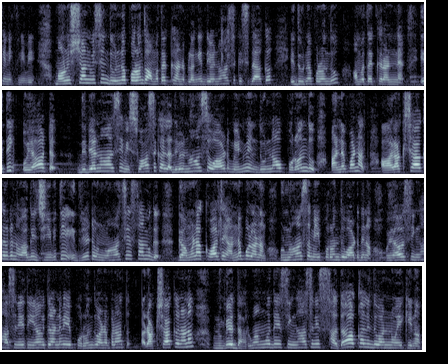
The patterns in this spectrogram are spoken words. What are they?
කෙනෙක් නෙවෙයි. මනුෂ්‍යයන් විසින් දුන්න පොරොන්දු අමතක කරන්න පුළුවන්. ඒ දෙවියන් වහන්සේ කිසිදාක ඒ දුන්න පොරොන්දු අමතක කරන්නේ නැහැ. ඉතින් ඔයාට දෙවියන් වහන්සේ විශ්වාස කළා දෙවියන් වහන්සේ ඔයාට වෙනුවෙන් දුන්නා පොරොන්දු අනපනත් ආරක්ෂා කරගෙන ඔයාගේ ජීවිතයේ ඉදිරියට උන්වහන්සේ සමග ගමනක් ඔයාලට යන්න පුළුවන් නම් උන්වහන්සේ මේ පොරොන්දු ඔයාට දෙනවා. ඔයාව සිංහාසනයේ තියන විතර නෙවෙයි පොරොන්දු අනපනත් ආරක්ෂා කරනවා නම් නුඹේ දරුවන්ව දේ සිංහාසනයේ සදාකාල ඉඳවන්න ඕයි කියනවා.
